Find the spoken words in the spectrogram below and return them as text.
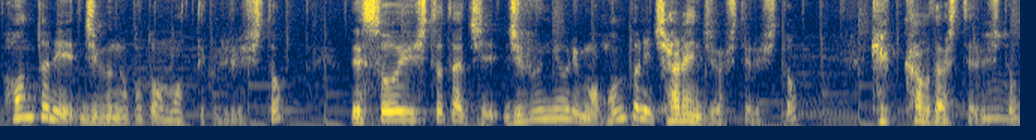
本当に自分のことを思ってくれる人でそういう人たち自分よりも本当にチャレンジをしてる人結果を出してる人、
